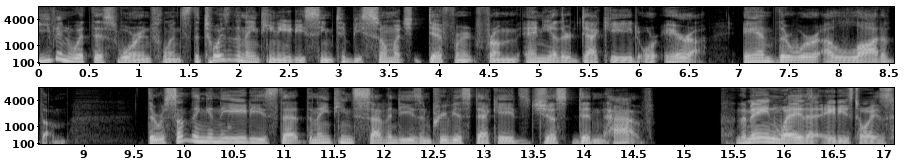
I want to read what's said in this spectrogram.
Even with this war influence, the toys of the 1980s seem to be so much different from any other decade or era, and there were a lot of them. There was something in the 80s that the 1970s and previous decades just didn't have. The main way that 80s toys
